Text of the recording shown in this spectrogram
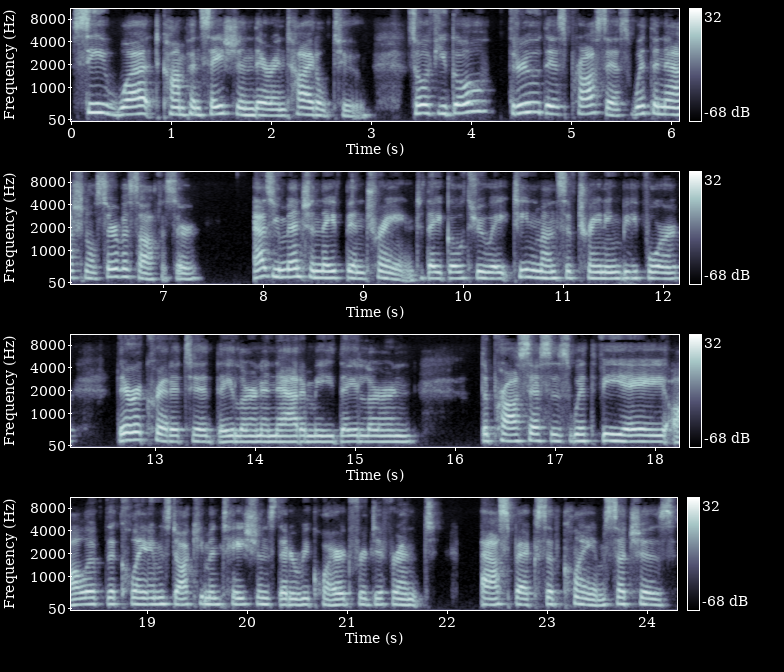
see what compensation they're entitled to. So if you go through this process with the National Service Officer, as you mentioned, they've been trained. They go through 18 months of training before they're accredited. They learn anatomy, they learn the processes with VA, all of the claims documentations that are required for different aspects of claims, such as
